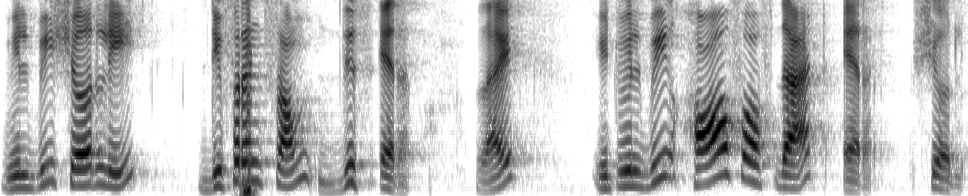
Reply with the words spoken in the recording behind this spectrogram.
will be surely different from this error, right. It will be half of that error surely.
